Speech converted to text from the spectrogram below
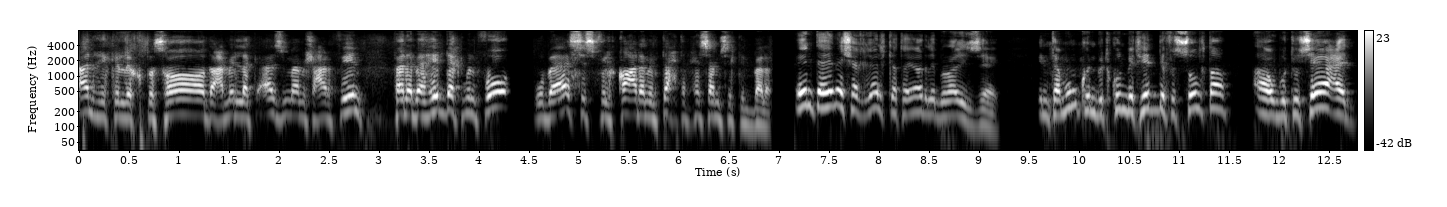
انهك الاقتصاد أعمل لك أزمة مش عارفين. فانا بهدك من فوق وبأسس في القاعدة من تحت بحيث أمسك البلد. انت هنا شغال كتيار ليبرالي إزاي انت ممكن بتكون بتهد في السلطة أو بتساعد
